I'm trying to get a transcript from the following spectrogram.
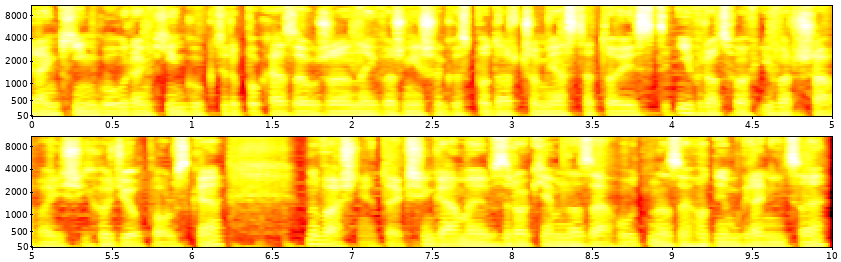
rankingu, rankingu, który pokazał, że najważniejsze gospodarczo miasta to jest i Wrocław, i Warszawa, jeśli chodzi o Polskę. No właśnie, to jak sięgamy wzrokiem na zachód, na zachodnią granicę,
